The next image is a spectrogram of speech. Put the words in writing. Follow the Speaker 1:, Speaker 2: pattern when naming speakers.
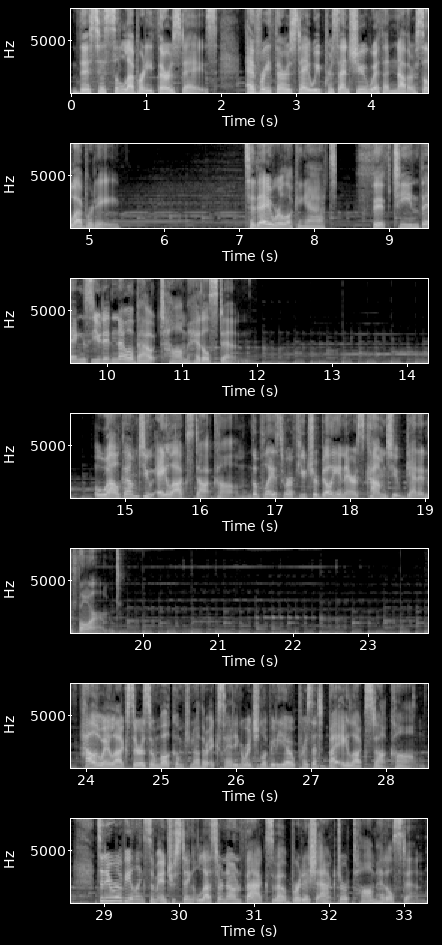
Speaker 1: This is Celebrity Thursdays. Every Thursday, we present you with another celebrity. Today, we're looking at 15 things you didn't know about Tom Hiddleston. Welcome to alux.com, the place where future billionaires come to get informed. Hello Aluxers and welcome to another exciting original video presented by alux.com. Today revealing some interesting lesser known facts about British actor Tom Hiddleston.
